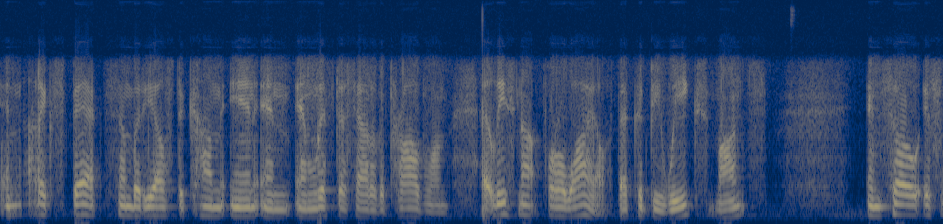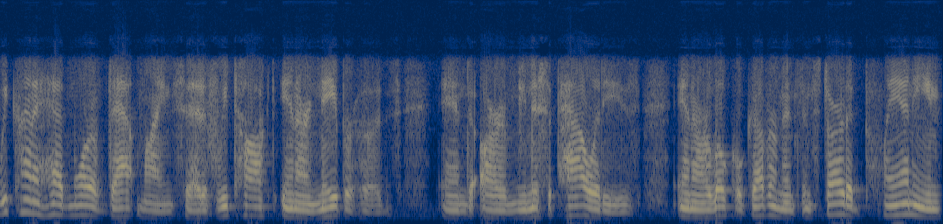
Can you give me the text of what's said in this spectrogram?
and not expect somebody else to come in and, and lift us out of the problem, at least not for a while. That could be weeks, months. And so if we kind of had more of that mindset, if we talked in our neighborhoods and our municipalities and our local governments and started planning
